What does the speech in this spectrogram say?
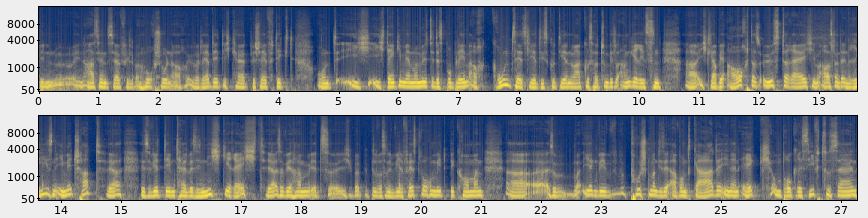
bin in Asien sehr viel an Hochschulen auch über Lehrtätigkeit beschäftigt. Und ich, ich denke mir, man müsste das Problem auch grundsätzlicher diskutieren. Markus hat schon ein bisschen angerissen. Äh, ich glaube auch, dass Österreich im Ausland ein Riesen-Image hat. Ja. Es wird dem teilweise nicht gerecht. Ja. Also wir haben jetzt, äh, ich habe ein bisschen was von den Wiener Festwochen mitbekommen. Äh, also irgendwie pusht man diese Avantgarde in ein Eck, um progressiv zu sein,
